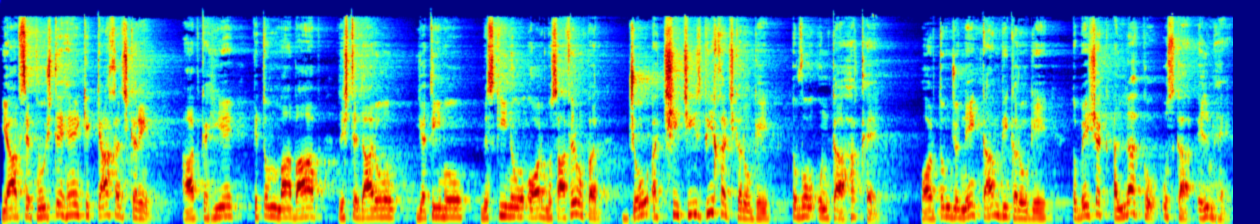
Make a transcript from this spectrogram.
یا آپ سے پوچھتے ہیں کہ کیا خرچ کریں، آپ کہیے کہ تم ماں باپ، رشتہ داروں، یتیموں، مسکینوں اور مسافروں پر جو اچھی چیز بھی خرچ کرو گے تو وہ ان کا حق ہے۔ اور تم جو نیک کام بھی کرو گے تو بے شک اللہ کو اس کا علم ہے۔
